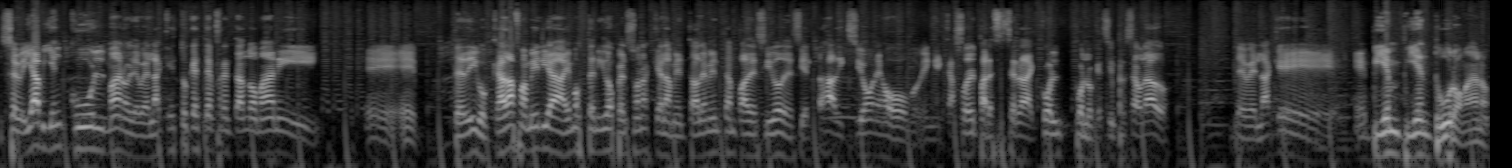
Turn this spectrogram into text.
se veía bien cool, mano. Y de verdad que esto que está enfrentando Manny, eh, eh, te digo, cada familia hemos tenido personas que lamentablemente han padecido de ciertas adicciones o en el caso de él parece ser el alcohol, por lo que siempre se ha hablado. De verdad que es bien, bien duro, mano.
